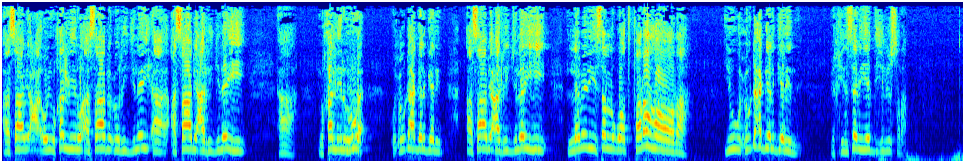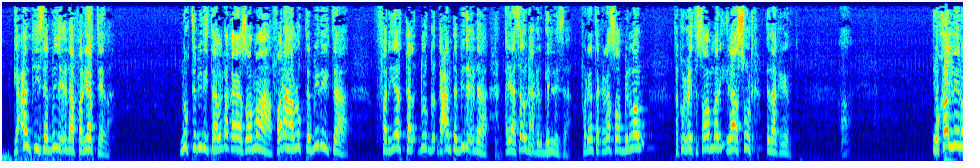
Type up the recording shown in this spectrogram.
Asaabica wa yukhalilu asaabicu rijlay asaabica rijlayhi yukhalilu huwa wuxuu dhex gelgelin. Asaabica rijlayhi labadiisa lugood farahooda yuu wuxuu dhex gelgelin. Bikhinsari yadihi lyusra gacantiisa bidixda faryarteeda. Lugta midigta la dhaqaya soo maaha. Faraha lugta midigta faryarta gacanta bidixda ayaa saa u dhex gelgelinaysaa faryarta kaga soo bilow ta kuxigta soo mari ilaa suulka intaa ka keento yukhalilu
